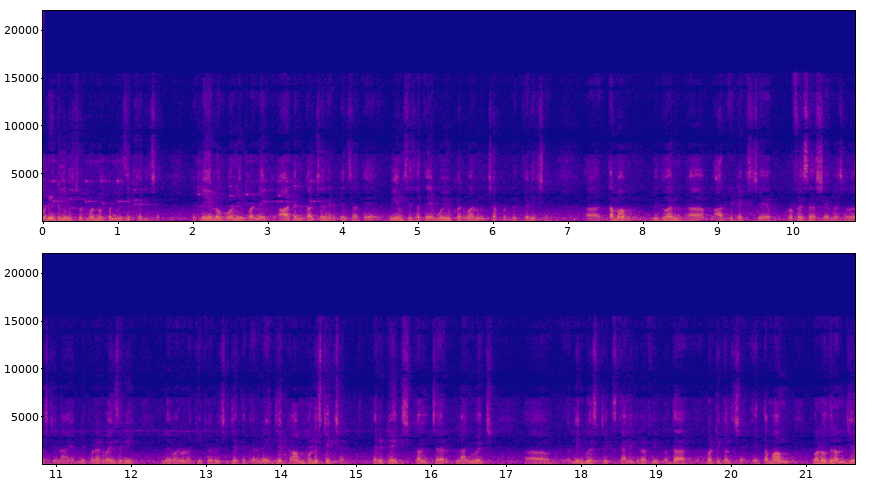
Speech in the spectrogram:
ઓરિએન્ટલ ઇન્સ્ટિટ્યૂટમાંનું પણ વિઝિટ કરી છે. એટલે એ લોકોની પણ એક આર્ટ એન્ડ કલ્ચર હેરિટેજ સાથે, વીએમસી સાથે એમઓયુ કરવાનું ઈચ્છા પ્રકટ કરી છે. તમામ વિદ્વાન આર્કિટેક્ટ્સ છે પ્રોફેસર્સ છે એમએસ યુનિવર્સિટીના એમની પણ એડવાઇઝરી લેવાનું નક્કી કર્યું છે. જેથી કરીને જે કામ હોલિસ્ટિક છે heritage culture language linguistics calligraphy બધા વર્ટિકલ્સ છે. એ તમામ વડોદરાની જે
